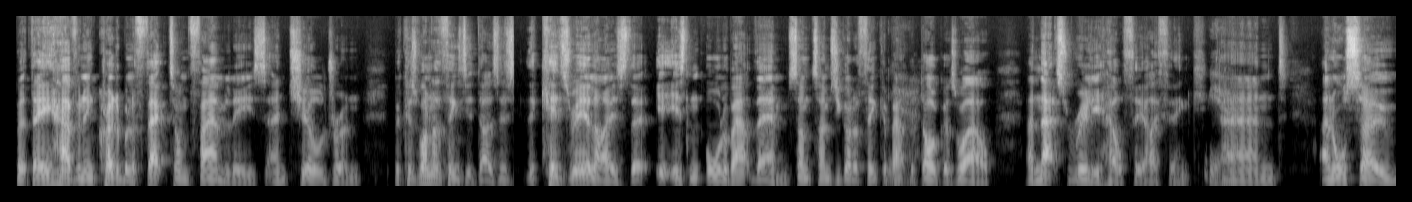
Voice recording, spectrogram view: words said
but they have an incredible effect on families and children because one of the things it does is the kids realize that it isn't all about them. Sometimes you got to think about the dog as well, and that's really healthy, I think. Yeah. And and also,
